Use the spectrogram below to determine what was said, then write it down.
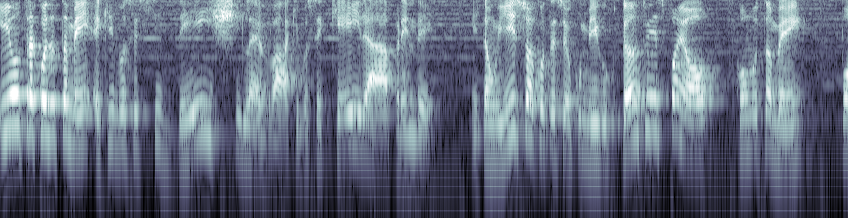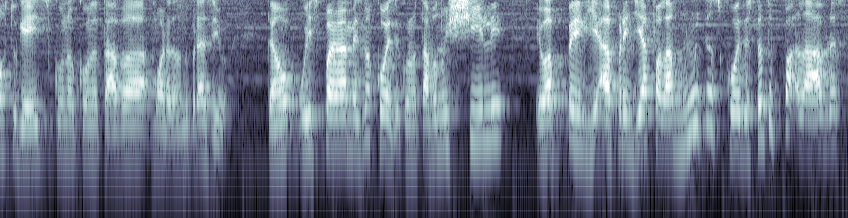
E outra coisa também é que você se deixe levar, que você queira aprender. Então isso aconteceu comigo tanto em espanhol como também português quando, quando eu estava morando no Brasil. Então o espanhol é a mesma coisa. Quando eu estava no Chile, eu aprendi, aprendi a falar muitas coisas, tanto palavras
